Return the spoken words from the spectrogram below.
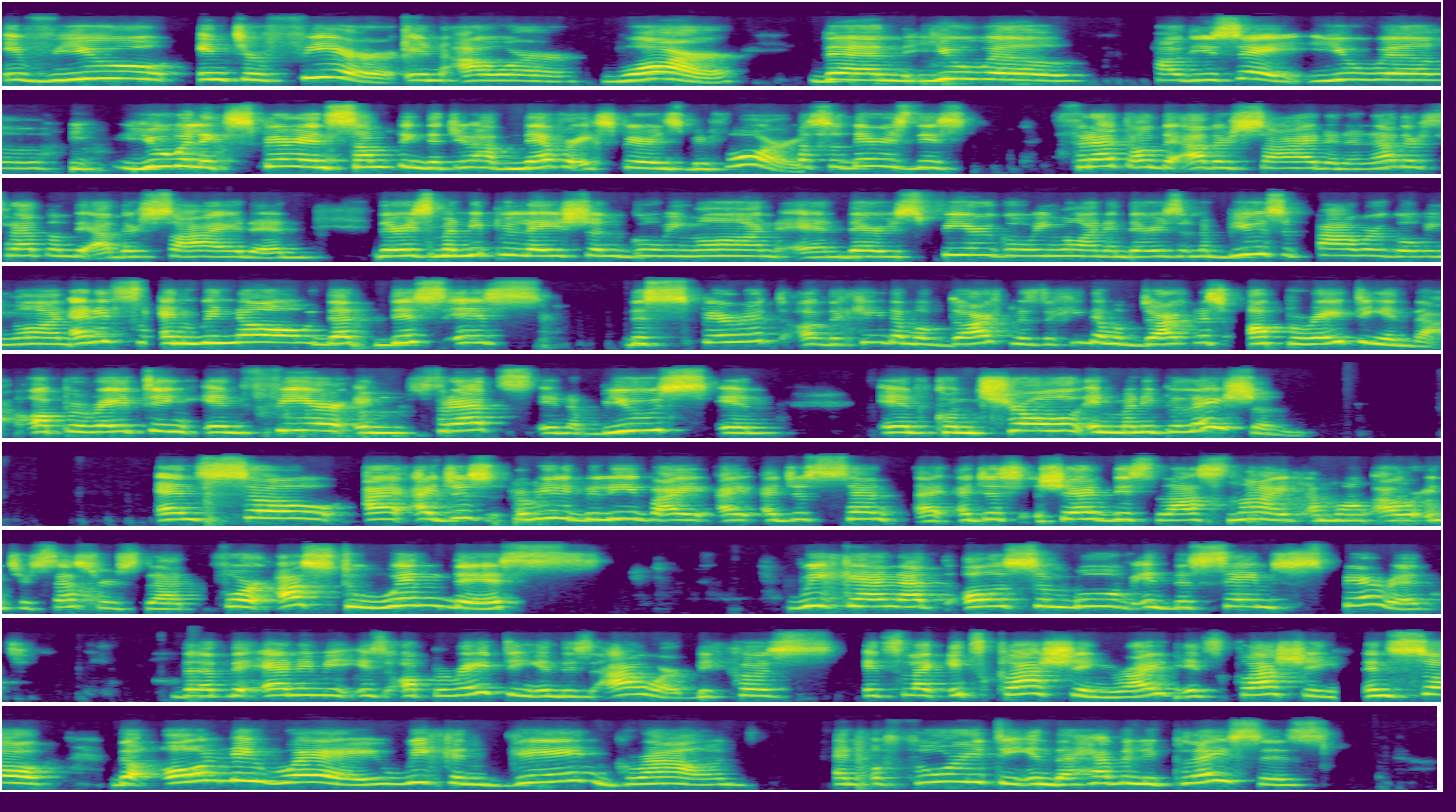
if you interfere in our war, then you will how do you say you will you will experience something that you have never experienced before. So there is this threat on the other side and another threat on the other side and there is manipulation going on and there is fear going on and there is an abuse of power going on. And it's and we know that this is the spirit of the kingdom of darkness the kingdom of darkness operating in that operating in fear in threats in abuse in in control in manipulation. And so I, I just really believe I, I, I just sent I, I just shared this last night among our intercessors that for us to win this we cannot also move in the same spirit that the enemy is operating in this hour because it's like it's clashing right it's clashing and so the only way we can gain ground and authority in the heavenly places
